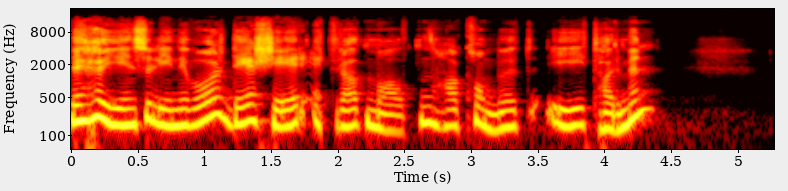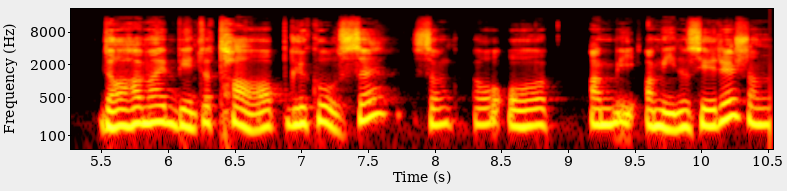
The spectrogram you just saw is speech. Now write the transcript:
Det høye insulinnivået det skjer etter at maten har kommet i tarmen. Da har man begynt å ta opp glukose som, og, og, aminosyrer som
